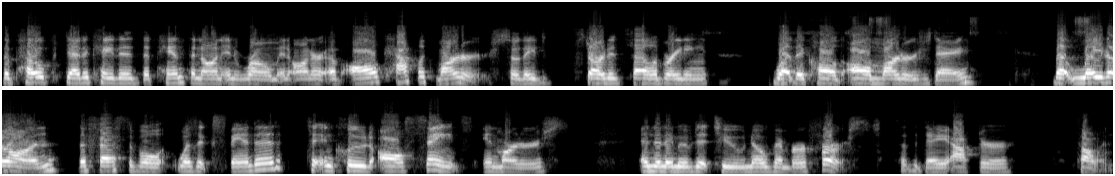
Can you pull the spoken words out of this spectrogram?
the Pope dedicated the Pantheon in Rome in honor of all Catholic martyrs. So they started celebrating what they called All Martyrs Day. But later on, the festival was expanded to include all saints and martyrs. And then they moved it to November 1st, so the day after Samhain.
